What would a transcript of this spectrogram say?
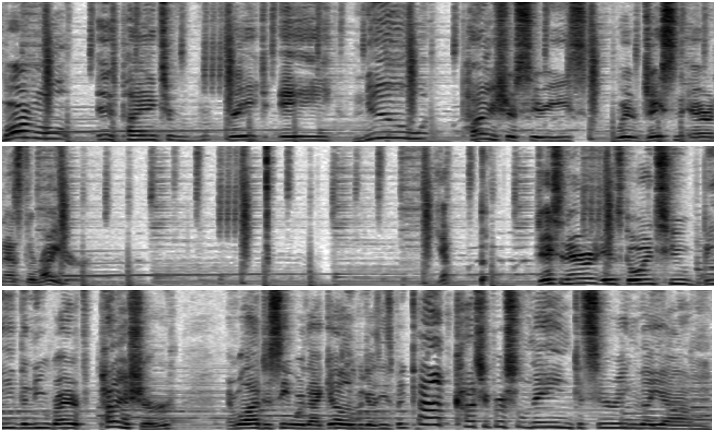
Marvel is planning to make a new Punisher series with Jason Aaron as the writer. Yep. Jason Aaron is going to be the new writer for Punisher, and we'll have to see where that goes because he's been kind of a controversial name considering the um,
